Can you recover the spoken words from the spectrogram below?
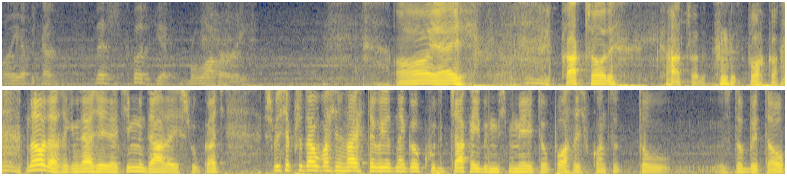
will you? Because this could get blubbery. Ojej. Kaczor. Kaczor. Spoko. Dobra, w takim razie lecimy dalej szukać. Żeby się przydało właśnie znaleźć tego jednego kurczaka i byśmy mieli tą postać w końcu tą zdobytą.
